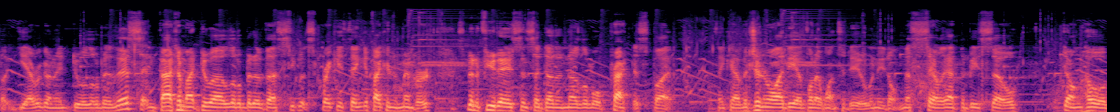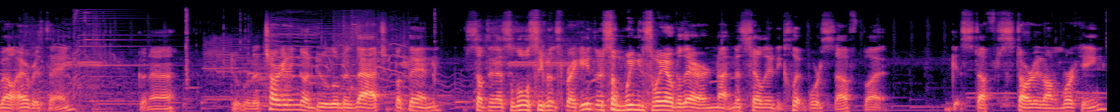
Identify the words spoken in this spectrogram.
But yeah, we're going to do a little bit of this. In fact, I might do a little bit of a sequence breaking thing if I can remember. It's been a few days since I've done another little practice, but I think I have a general idea of what I want to do, and you don't necessarily have to be so gung-ho about everything. Gonna do a little targeting, gonna do a little bit of that, but then something that's a little sequence breaking. There's some wings way over there, not necessarily any clipboard stuff, but get stuff started on working.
